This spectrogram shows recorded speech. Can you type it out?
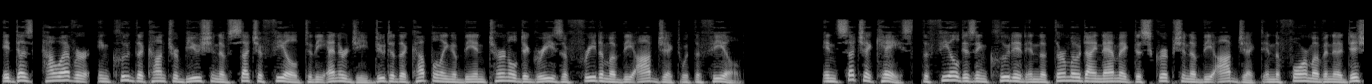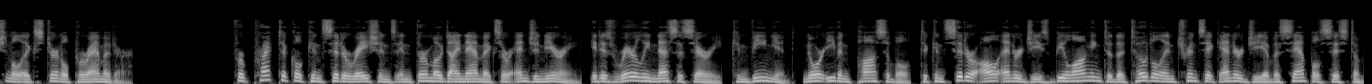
It does, however, include the contribution of such a field to the energy due to the coupling of the internal degrees of freedom of the object with the field. In such a case, the field is included in the thermodynamic description of the object in the form of an additional external parameter. For practical considerations in thermodynamics or engineering, it is rarely necessary, convenient, nor even possible, to consider all energies belonging to the total intrinsic energy of a sample system,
